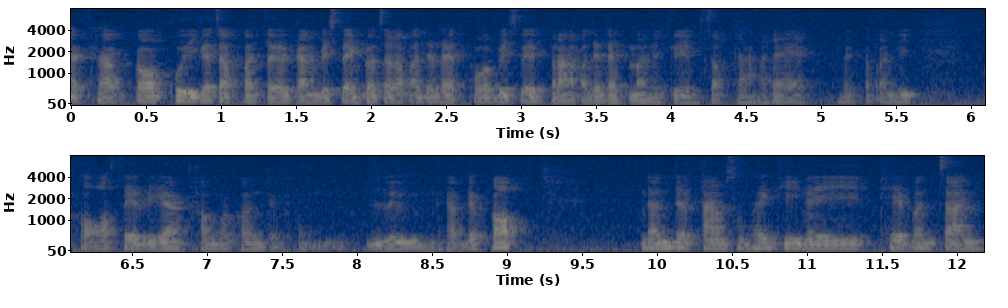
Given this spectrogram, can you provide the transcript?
นะครับก็คุยก็จะมาเจอกันบริสเบนก็จะรับอเดเลดเพราะว่าบริสเบนปราบอเดเลดมาในเกมสัปดาห์แรกนะครับอันนี้ขอออสเตรเลียเข้ามาก่อนเดี๋ยวผมลืมนะครับเดี๋ยวก๊อฟนั้นเดี๋ยวตามสุภให้ทีในเทปวันจันทร์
